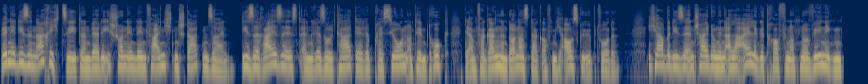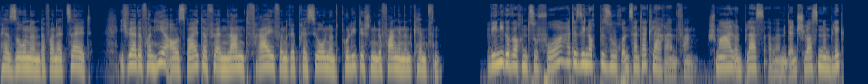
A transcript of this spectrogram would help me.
Wenn ihr diese Nachricht seht, dann werde ich schon in den Vereinigten Staaten sein. Diese Reise ist ein Resultat der Repression und dem Druck, der am vergangenen Donnerstag auf mich ausgeübt wurde. Ich habe diese Entscheidung in aller Eile getroffen und nur wenigen Personen davon erzählt. Ich werde von hier aus weiter für ein Land frei von Repression und politischen Gefangenen kämpfen. Wenige Wochen zuvor hatte sie noch Besuch in Santa Clara empfangen. Schmal und blass, aber mit entschlossenem Blick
